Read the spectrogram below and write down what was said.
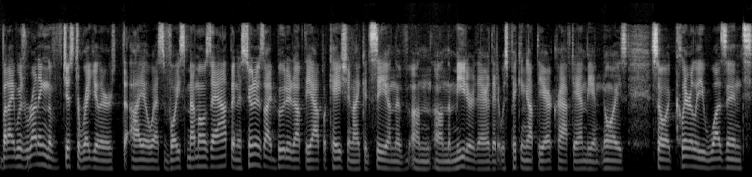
But I was running the just a regular the iOS voice memos app, and as soon as I booted up the application, I could see on the on on the meter there that it was picking up the aircraft ambient noise. So it clearly wasn't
